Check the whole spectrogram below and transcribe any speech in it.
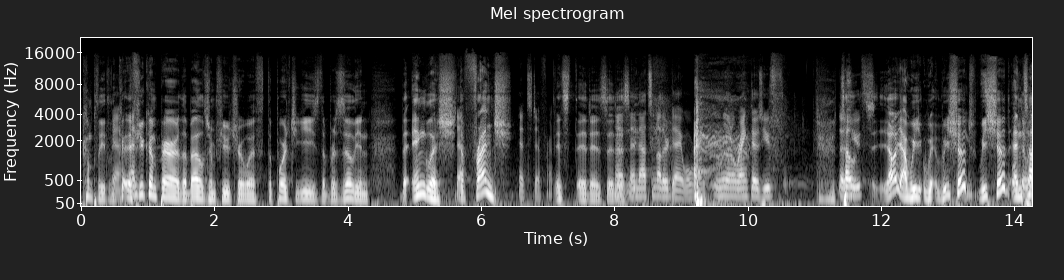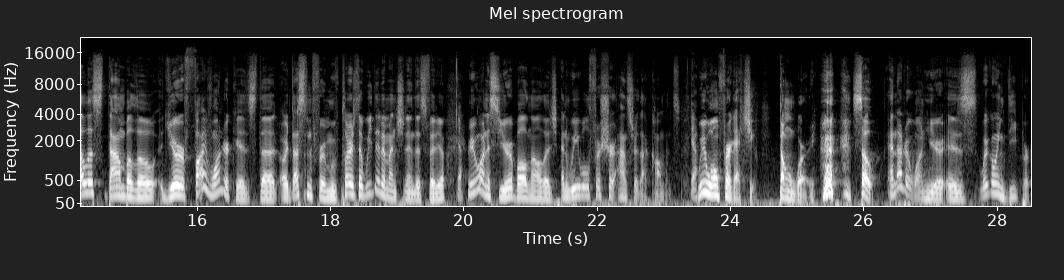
completely. Yeah, If and- you compare the Belgian future with the Portuguese, the Brazilian, the English, Yeah. the French, It's different. it's it is it and, is. and that's another day. We'll rank, we're going to rank those youth. Those Tell- youths. Oh yeah, we we, we should we should We'll and tell us down below your five wonder kids that are destined for a move, players that we didn't mention in this video. Yeah. We want to see your ball knowledge, and we will for sure answer that comment. Yeah. We won't forget you. Don't worry. so another one here is we're going deeper,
